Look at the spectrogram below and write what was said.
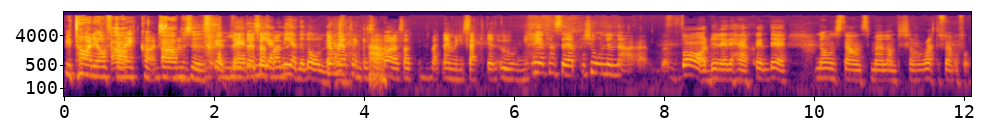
Vi tar det off the Ja, record Ja, sen. precis. Nej, Lite så att med, man- medelåldern. Ja men jag tänker så Ja. bara så att, nej men det är säkert en ung. Jag kan säga att personen äh, var det när det här skedde någonstans mellan 35 och 40.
